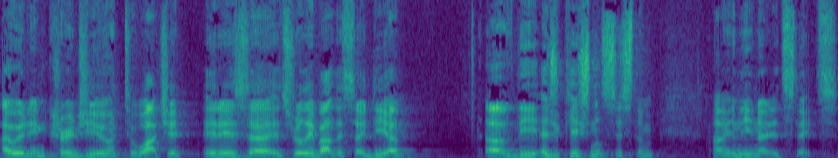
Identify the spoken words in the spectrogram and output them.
I would encourage you to watch it. It is, uh, it's really about this idea of the educational system uh, in the United States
